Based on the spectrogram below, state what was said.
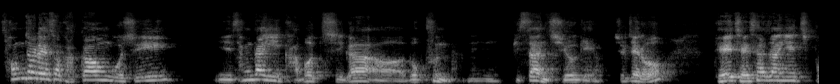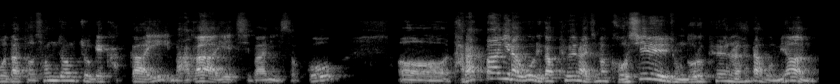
성전에서 가까운 곳이 이 상당히 값어치가 어, 높은 음, 비싼 지역이에요. 실제로 대제사장의 집보다 더 성전 쪽에 가까이 마가의 집안이 있었고 어, 다락방이라고 우리가 표현하지만 거실 정도로 표현을 하다 보면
